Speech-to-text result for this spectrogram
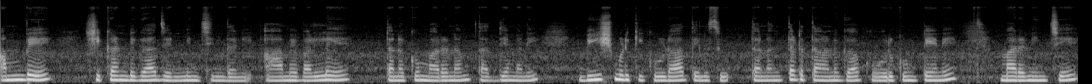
అంబే శిఖండిగా జన్మించిందని. ఆమె వల్లే తనకు మరణం తథ్యమని భీష్ముడికి కూడా తెలుసు. తనంతట తానుగా కోరుకుంటేనే మరణించే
